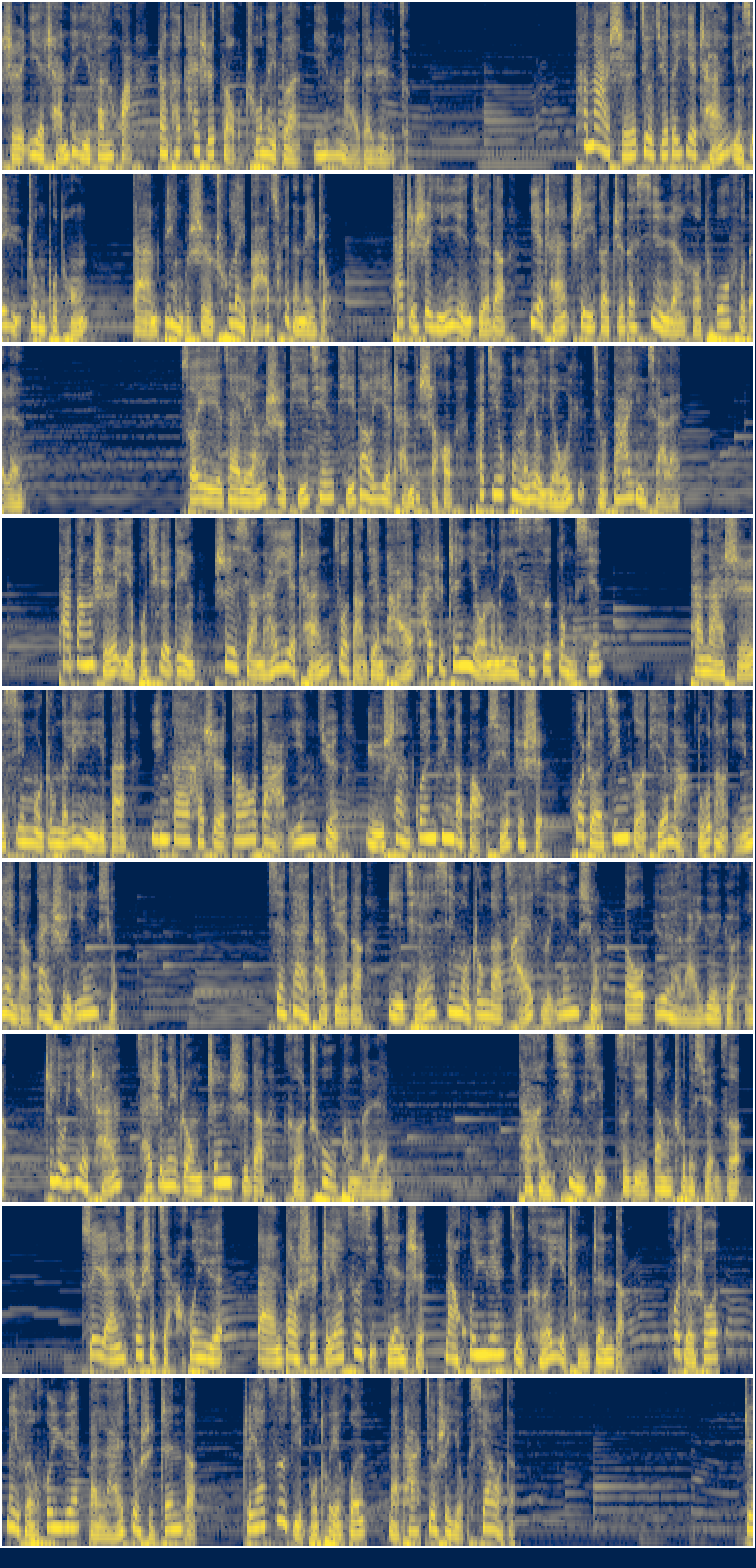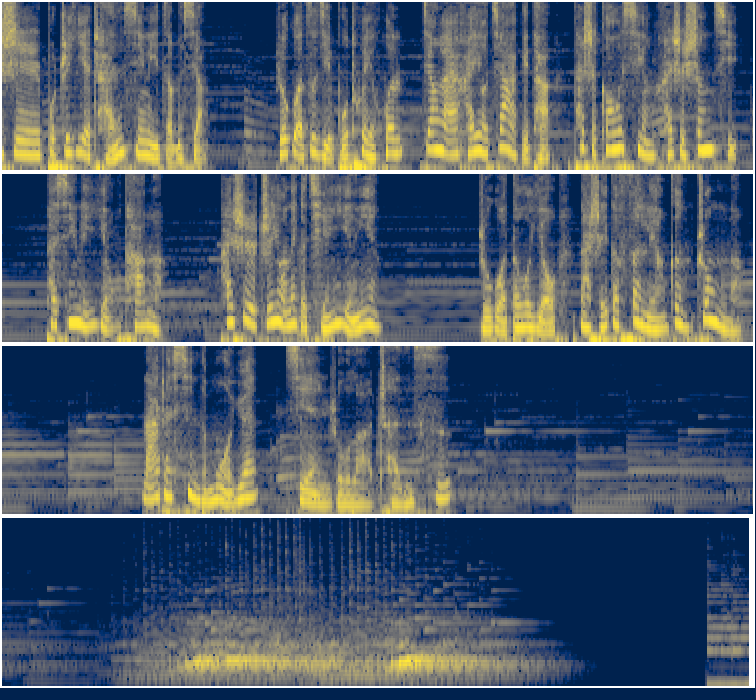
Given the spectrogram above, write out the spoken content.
是叶禅的一番话让他开始走出那段阴霾的日子。他那时就觉得叶禅有些与众不同，但并不是出类拔萃的那种，他只是隐隐觉得叶禅是一个值得信任和托付的人。所以在梁氏提亲提到叶禅的时候，他几乎没有犹豫就答应下来。他当时也不确定是想拿叶禅做挡箭牌，还是真有那么一丝丝动心。他那时心目中的另一半，应该还是高大英俊、羽扇纶巾的饱学之士，或者金戈铁马、独当一面的盖世英雄。现在他觉得，以前心目中的才子英雄都越来越远了，只有叶禅才是那种真实的、可触碰的人。他很庆幸自己当初的选择。虽然说是假婚约，但到时只要自己坚持，那婚约就可以成真的；或者说，那份婚约本来就是真的，只要自己不退婚，那它就是有效的。只是不知叶禅心里怎么想：如果自己不退婚，将来还要嫁给他，他是高兴还是生气？他心里有他吗？还是只有那个钱莹莹？如果都有，那谁的分量更重呢？拿着信的墨渊陷入了沉思。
